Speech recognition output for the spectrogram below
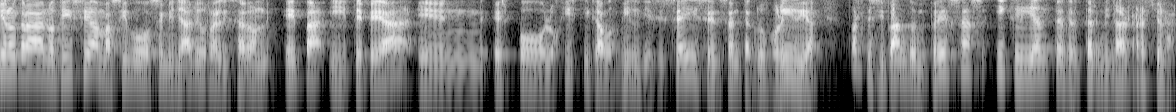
Y en otra noticia, masivo seminario realizaron EPA y TPA en Expo Logística 2016 en Santa Cruz, Bolivia, participando empresas y clientes del terminal regional.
